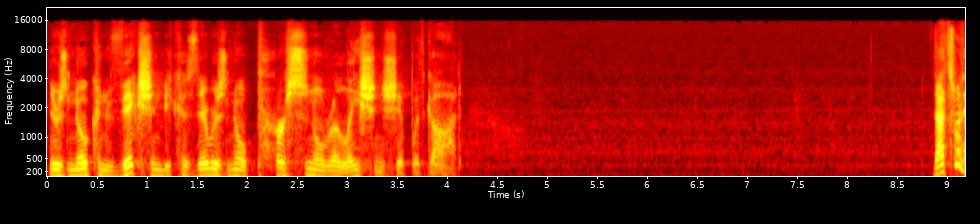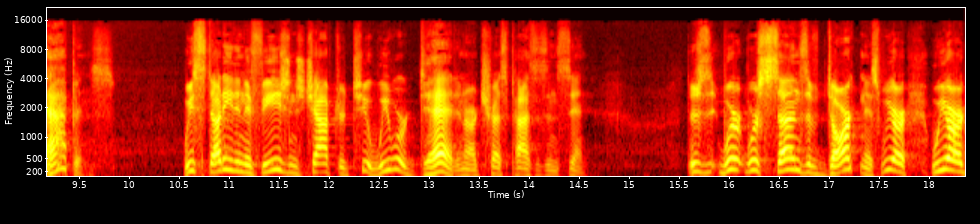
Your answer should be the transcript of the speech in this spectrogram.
There was no conviction because there was no personal relationship with God. That's what happens. We studied in Ephesians chapter 2. We were dead in our trespasses and sin. There's, we're, we're sons of darkness. We are, we are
